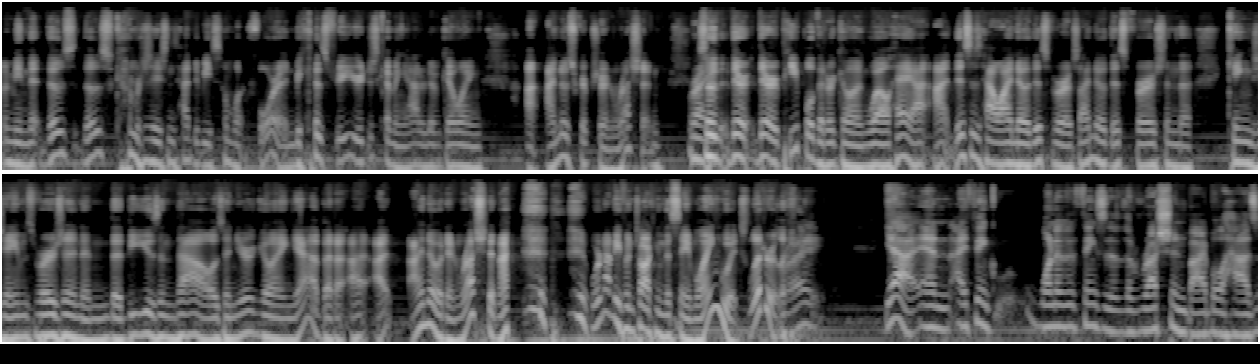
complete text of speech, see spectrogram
I mean, th- those those conversations had to be somewhat foreign because for you, you're just coming at it of going, I, I know scripture in Russian. Right. So th- there there are people that are going, well, hey, I, I, this is how I know this verse. I know this verse in the King James version and the these and thous, and you're going, yeah, but I I, I know it in Russian. I, we're not even talking the same language, literally. Right. Yeah, and I think one of the things that the Russian Bible has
